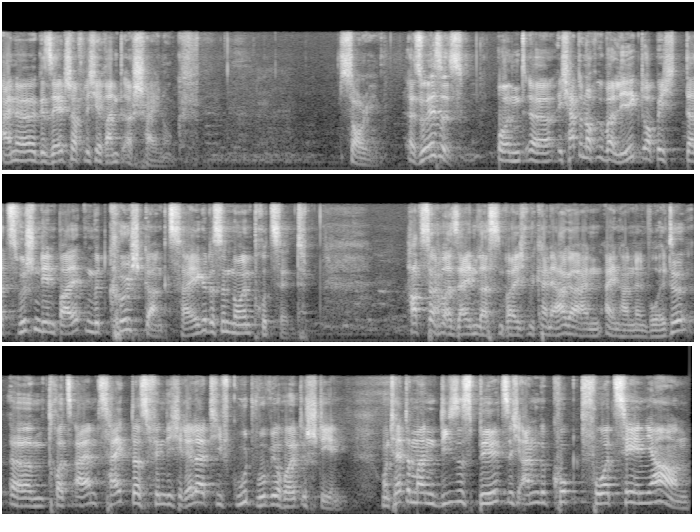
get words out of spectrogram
Eine gesellschaftliche Randerscheinung. Sorry, so also ist es. Und äh, ich hatte noch überlegt, ob ich dazwischen den Balken mit Kirchgang zeige, das sind 9%. Hab's dann aber sein lassen, weil ich mir keinen Ärger ein einhandeln wollte. Ähm, trotz allem zeigt das, finde ich, relativ gut, wo wir heute stehen. Und hätte man dieses Bild sich angeguckt vor zehn Jahren,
